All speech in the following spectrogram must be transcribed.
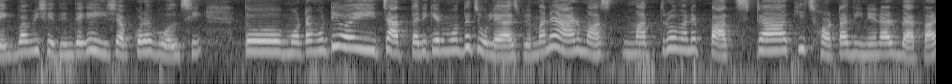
দেখবে আমি সেদিন থেকে হিসাব করে বলছি। তো মোটামুটি ওই চার তারিখের মধ্যে চলে আসবে। মানে আর মাস, মাত্র মানে পাঁচটা কি ছটা দিনের আর ব্যাপার।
